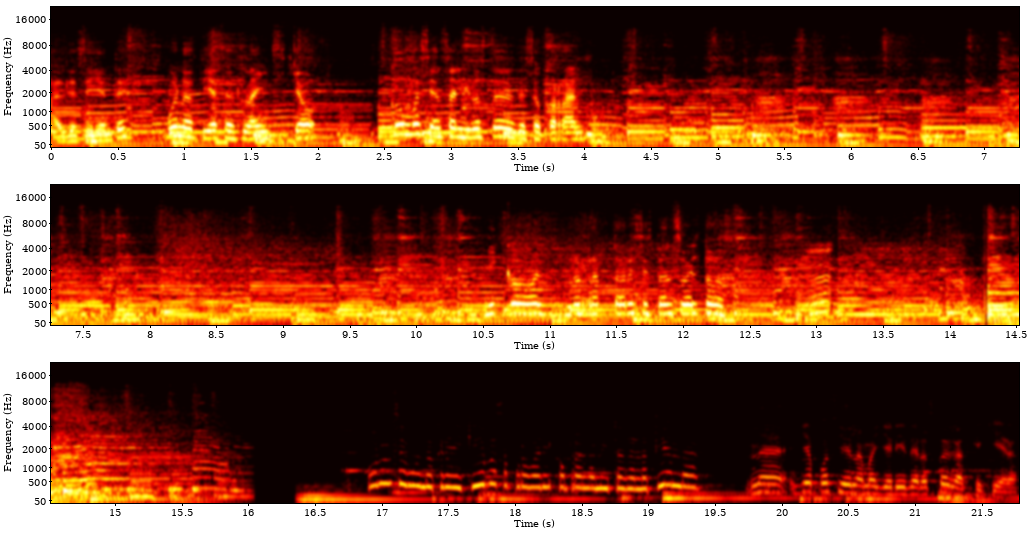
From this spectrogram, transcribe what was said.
Al día siguiente, buenos días Slimes, yo... ¿Cómo se han salido ustedes de su corral? Nicole, los raptores están sueltos. Por mitad de la tienda. Nah, ya posee la mayoría de los juegos que quiera.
